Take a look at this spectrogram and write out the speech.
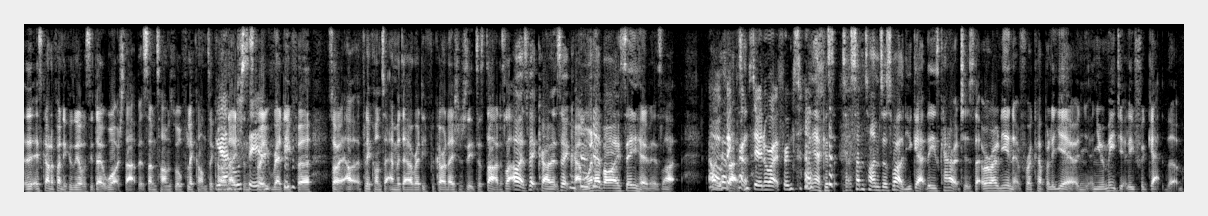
it's kind of funny because we obviously don't watch that, but sometimes we'll flick onto Yeah, we'll Coronation see Street ready for sorry, uh, flick onto Emmerdale ready for Coronation Street to start. And it's like, oh, it's Vikram, it's Vikram. Whenever I see him, it's like Oh, yeah, that's Vikram's doing all right for himself. yeah, because sometimes as well, you get these characters that are only in it for a couple of years, and, and you immediately forget them,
